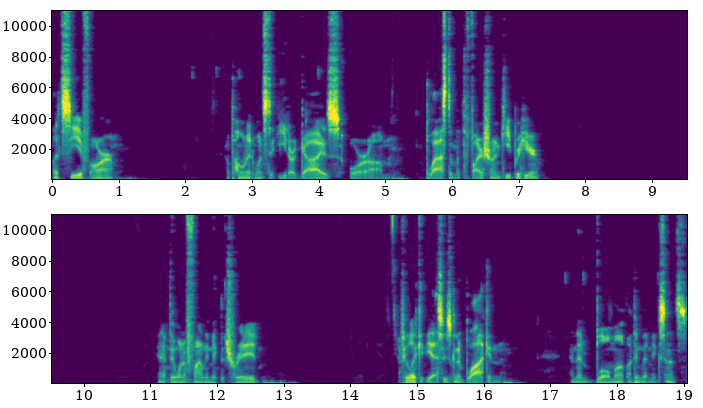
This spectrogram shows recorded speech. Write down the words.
Let's see if our opponent wants to eat our guys or um, blast them with the Fire Shrine Keeper here. And if they want to finally make the trade, I feel like yes, he's going to block and and then blow him up. I think that makes sense.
